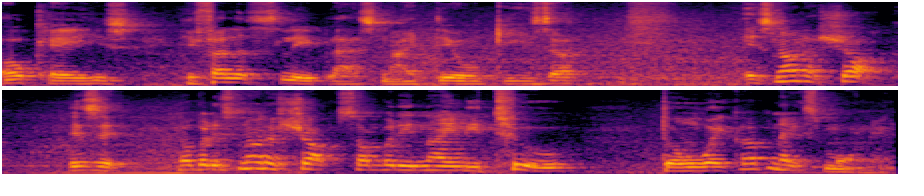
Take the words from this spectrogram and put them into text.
okay he's he fell asleep last night the old geezer it's not a shock is it no but it's not a shock somebody 92 don't wake up next morning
